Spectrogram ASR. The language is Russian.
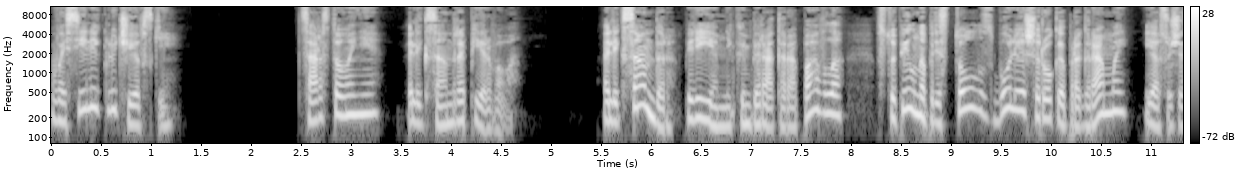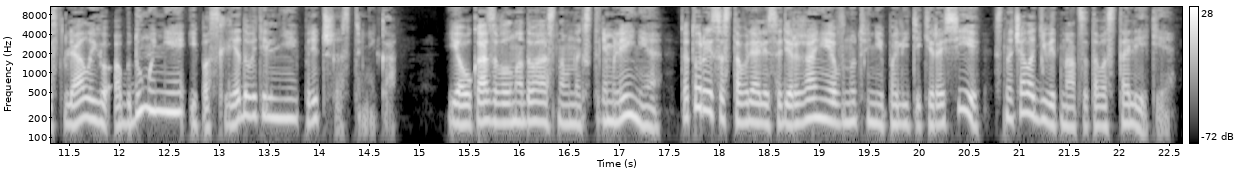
Василий Ключевский. Царствование Александра I. Александр, преемник императора Павла, вступил на престол с более широкой программой и осуществлял ее обдуманнее и последовательнее предшественника. Я указывал на два основных стремления, которые составляли содержание внутренней политики России с начала XIX столетия.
